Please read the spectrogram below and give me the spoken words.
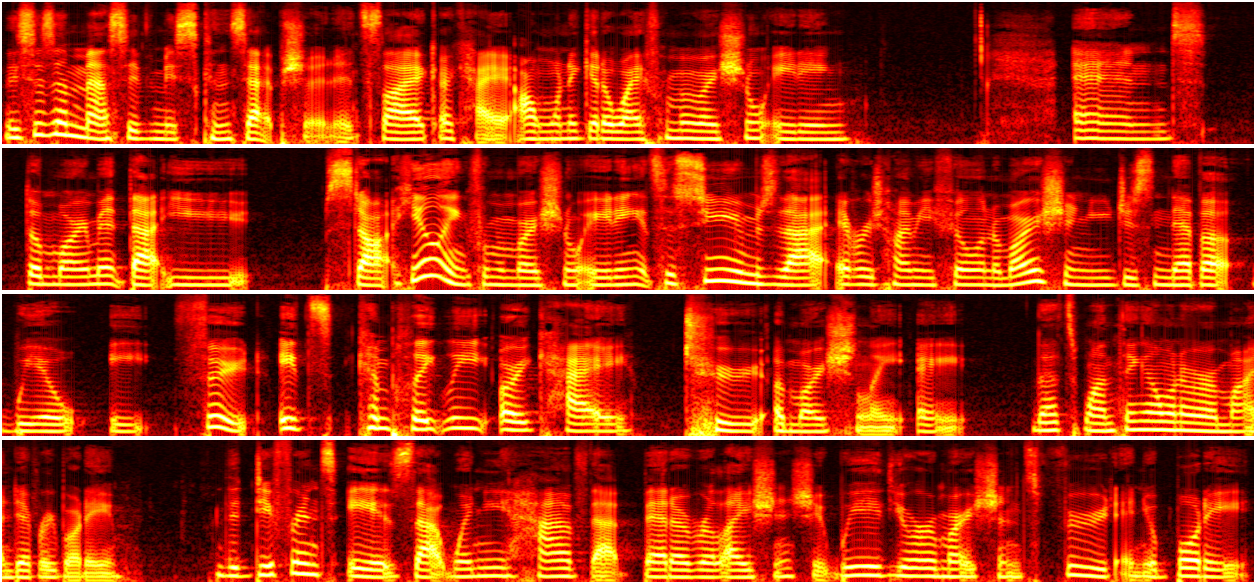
This is a massive misconception. It's like, okay, I want to get away from emotional eating. And the moment that you start healing from emotional eating, it's assumed that every time you feel an emotion, you just never will eat food. It's completely okay to emotionally eat. That's one thing I want to remind everybody. The difference is that when you have that better relationship with your emotions, food, and your body,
